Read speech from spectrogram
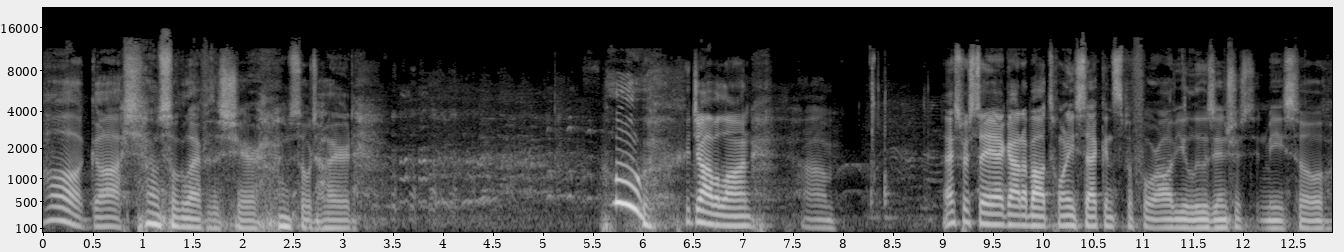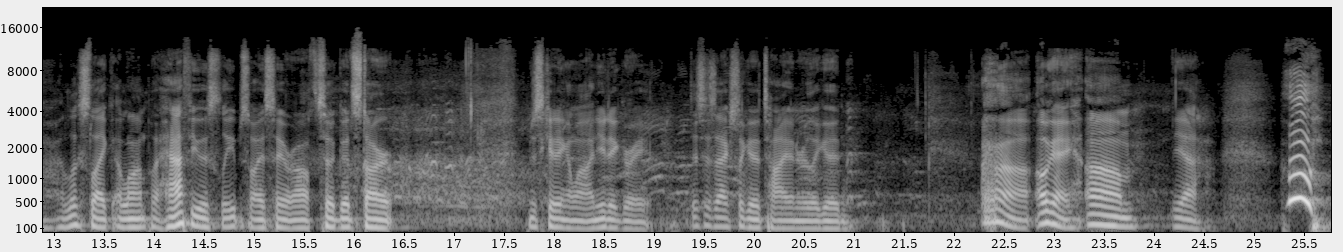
Oh gosh, I'm so glad for this chair. I'm so tired. Whew. Good job, Alon. Um, experts say I got about 20 seconds before all of you lose interest in me, so it looks like Alon put half of you asleep, so I say we're off to a good start. I'm just kidding, Alon. You did great. This is actually going to tie in really good. okay. Um, yeah. Whew.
